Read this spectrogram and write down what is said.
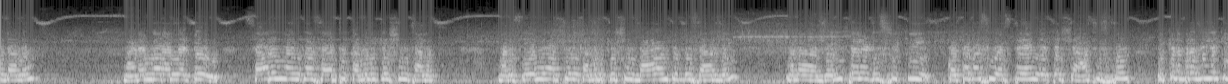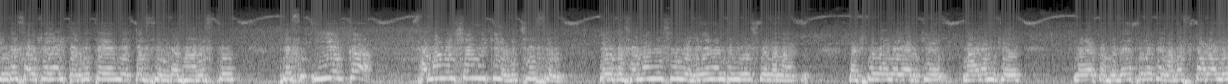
ఉంటాను. మేడం గారు అన్నట్టు సార్ ఉన్నాక సార్తో కమ్యూనికేషన్ చాలా మన సీఎం గారితో కమ్యూనికేషన్ బాగుంటుంది సార్ది మన జగిత్యాల డిస్టిక్కి కొత్త బస్సులు వస్తాయని చెప్పేసి ఆశిస్తూ ఇక్కడ ప్రజలకి ఇంకా సౌకర్యాలు పెరుగుతాయని చెప్పేసి ఇంకా భావిస్తూ ప్లస్ ఈ యొక్క సమావేశానికి వచ్చేసి ఈ యొక్క సమావేశాన్ని విజయవంతం చేసిన మన లక్ష్మీనారాయణ గారికి మేడంకి నా యొక్క హృదయపూర్వక నమస్కారాలు.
